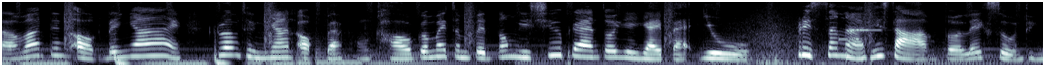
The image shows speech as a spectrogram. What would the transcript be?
สามารถดึงออกได้ง่าย รวมถึงงานออกแบบของเขาก็ไม่จำเป็นต้องมีชื่อแบรนด์ตัวใหญ่ๆ แปะอยู่ ปริศนาที่ 3 ตัวเลข0ถึง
